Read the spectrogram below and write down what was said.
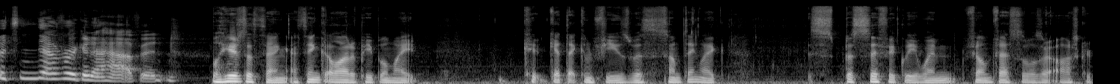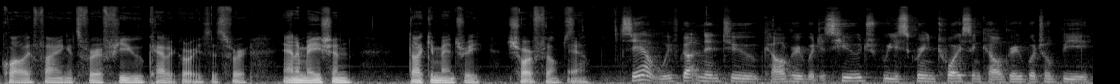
it's never gonna happen." Well, here's the thing. I think a lot of people might get that confused with something like specifically when film festivals are Oscar qualifying, it's for a few categories. It's for animation, documentary, short films. Yeah. So yeah, we've gotten into Calgary, which is huge. We screened twice in Calgary, which will be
